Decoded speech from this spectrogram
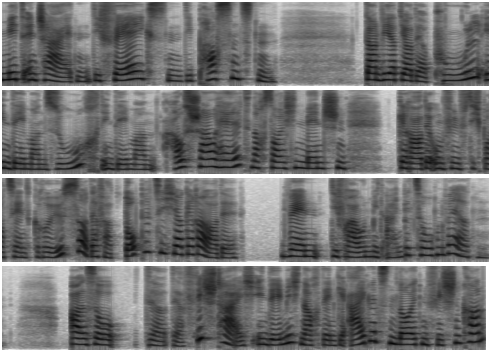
mitentscheiden, die fähigsten, die passendsten, dann wird ja der Pool, in dem man sucht, in dem man Ausschau hält nach solchen Menschen, gerade um 50 Prozent größer, der verdoppelt sich ja gerade, wenn die Frauen mit einbezogen werden. Also der, der Fischteich, in dem ich nach den geeignetsten Leuten fischen kann,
